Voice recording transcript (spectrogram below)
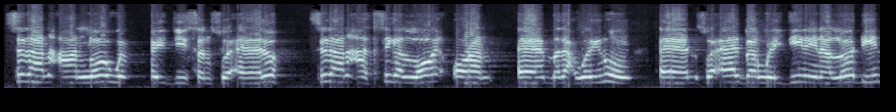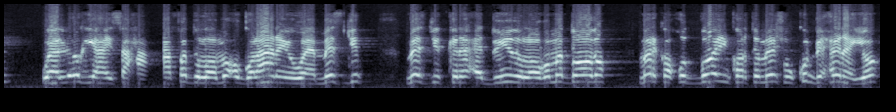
sidaana aan loo weydiisan su'aalo sidaana asiga loo oran madaxweynuhu su'aal baan weydiinaynaa loo dhihin waa la ogyahay saxaafadda looma ogolaanayo waa masjid. Masjidkana adduunyada loogama doodo. Marka khudbooyinka horta meeshuu ku bixinayo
